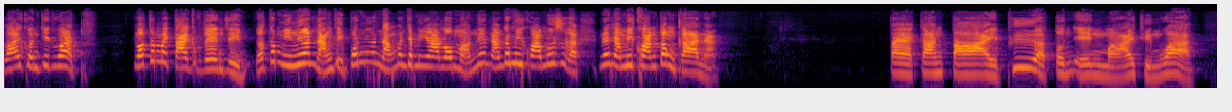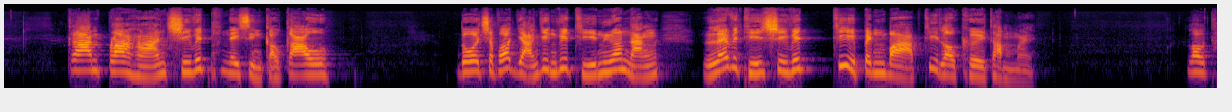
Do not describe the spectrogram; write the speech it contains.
หลายคนคิดว่า เราต้องไม่ตายกับตัวเองสิ เราต้องมีเนื้อหนังสิ เพราะเนื้อหนังมันจะมีอารมณ์อะ เนื้อหนังต้องมีความรู้สึกอะ เนื้อหนังมีความต้องการอะ แต่การตายเพื่อตนเองหมายถึงว่า การประหารชีวิตในสิ่งเก่าๆ โดยเฉพาะอย่างยิ่งวิถีเนื้อหนัง และวิถีชีวิตที่เป็นบาปที่เราเคยทำไงเราท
